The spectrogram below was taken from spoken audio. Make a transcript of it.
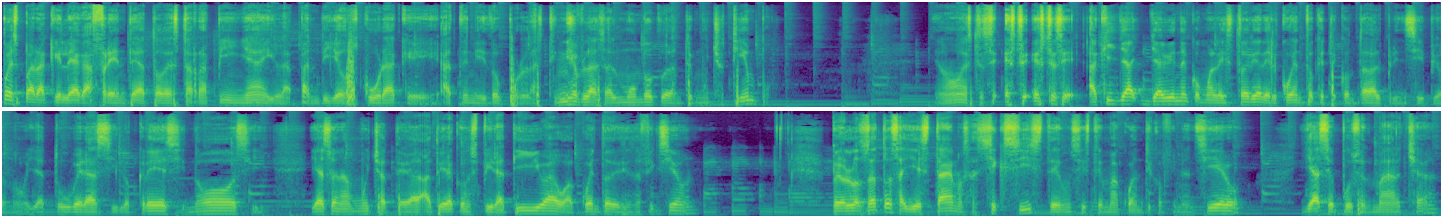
pues para que le haga frente a toda esta rapiña y la pandilla oscura que ha tenido por las tinieblas al mundo durante mucho tiempo. ¿No? Este, este, este, aquí ya, ya viene como la historia del cuento que te contaba al principio, ¿no? Ya tú verás si lo crees, si no, si ya suena mucho a, teoría conspirativa o a cuento de ciencia ficción. Pero los datos ahí están, o sea, sí existe un sistema cuántico financiero, ya se puso en marcha,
